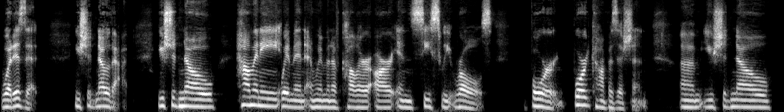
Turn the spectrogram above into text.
What is it? You should know that you should know how many women and women of color are in C suite roles, board, board composition. Um, you should know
